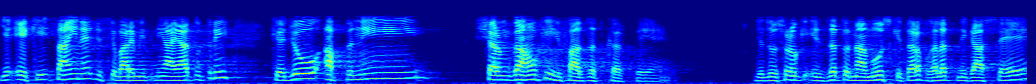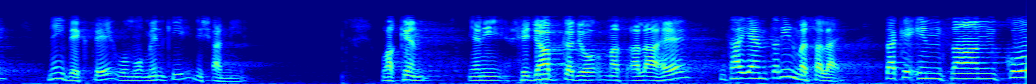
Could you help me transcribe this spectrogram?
یہ ایک ہی سائن ہے جس کے بارے میں اتنی آیات اتری کہ جو اپنی شرمگاہوں کی حفاظت کرتے ہیں۔ جو دوسروں کی عزت و ناموس کی طرف غلط نگاہ سے نہیں دیکھتے، وہ مومن کی نشانی ہے۔ واقع یعنی حجاب کا جو مسئلہ ہے انتہائی اہم ترین مسئلہ ہے۔ تاکہ انسان کو،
